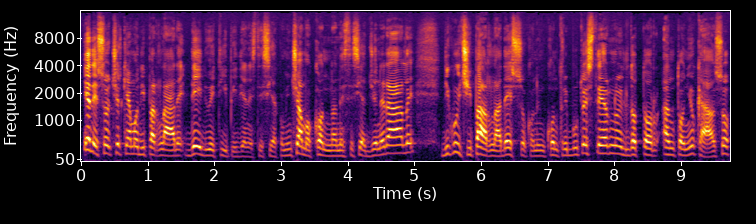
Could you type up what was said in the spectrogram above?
e adesso cerchiamo di parlare dei due tipi di anestesia. Cominciamo con l'anestesia generale, di cui ci parla adesso con un contributo esterno il dottor Antonio Caso,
